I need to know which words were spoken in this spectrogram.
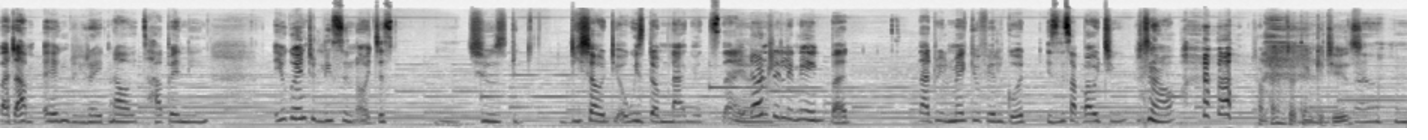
but I'm angry right now. It's happening. Are you going to listen or just choose to dish out your wisdom nuggets that I don't really need, but that will make you feel good? Is this about you now? Sometimes I think it is. Mhm. Um,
